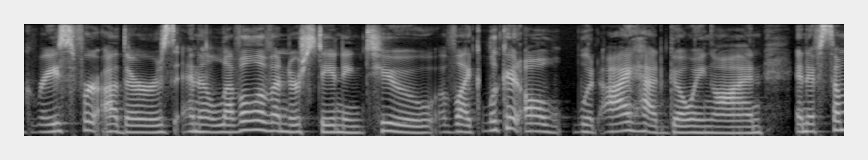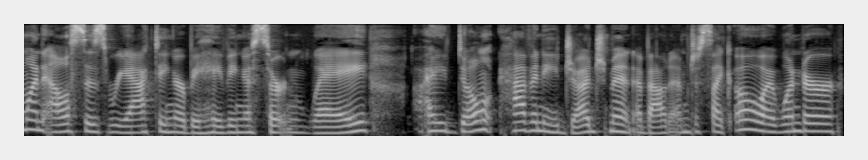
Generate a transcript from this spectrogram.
grace for others and a level of understanding too of like look at all what I had going on and if someone else is reacting or behaving a certain way I don't have any judgment about it I'm just like oh I wonder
